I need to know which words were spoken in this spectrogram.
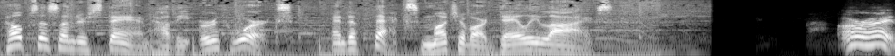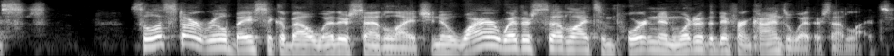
helps us understand how the Earth works and affects much of our daily lives. All right. So let's start real basic about weather satellites. You know, why are weather satellites important and what are the different kinds of weather satellites?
